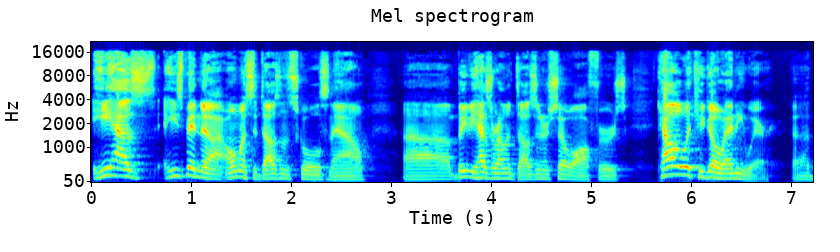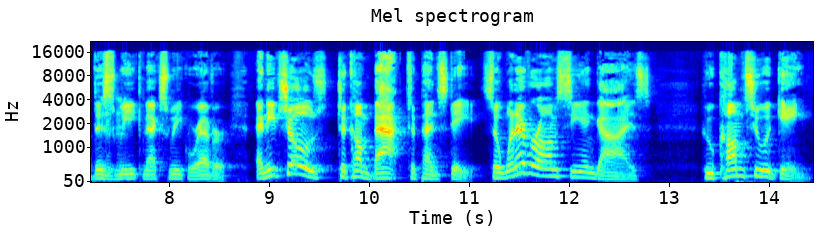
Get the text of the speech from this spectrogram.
He has he's been to almost a dozen schools now. Uh, I believe he has around a dozen or so offers. Callaway could go anywhere uh, this week, next week, wherever, and he chose to come back to Penn State. So whenever I'm seeing guys who come to a game,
